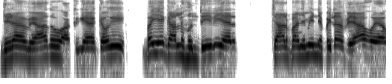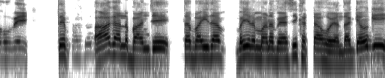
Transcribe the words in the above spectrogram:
ਜਿਹੜਾ ਵਿਆਹ ਤੋਂ ਅੱਕ ਗਿਆ ਕਿਉਂਕਿ ਬਈ ਇਹ ਗੱਲ ਹੁੰਦੀ ਵੀ ਯਾਰ 4-5 ਮਹੀਨੇ ਪਹਿਲਾਂ ਵਿਆਹ ਹੋਇਆ ਹੋਵੇ ਤੇ ਆਹ ਗੱਲ ਬਣ ਜੇ ਤਾਂ ਬਾਈ ਦਾ ਬਈ ਮਨ ਵੈਸੇ ਹੀ ਖੱਟਾ ਹੋ ਜਾਂਦਾ ਕਿਉਂਕਿ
